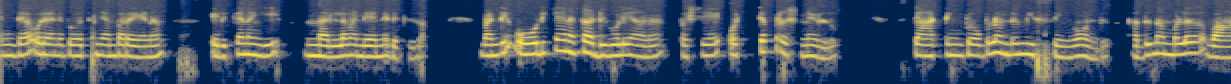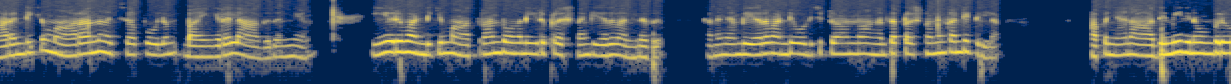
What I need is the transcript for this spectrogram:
എന്റെ ഒരു അനുഭവത്തിൽ ഞാൻ പറയണം എടുക്കണമെങ്കിൽ നല്ല വണ്ടി തന്നെ എടുക്കുക. വണ്ടി ഓടിക്കാനൊക്കെ അടിപൊളിയാണ് പക്ഷേ ഒറ്റ പ്രശ്നമേ ഉള്ളൂ. സ്റ്റാർട്ടിങ് പ്രോബ്ലം ഉണ്ട് മിസ്സിങ്ങും ഉണ്ട്. അത് നമ്മൾ വാറണ്ടിക്ക് മാറാമെന്ന് വെച്ചാൽ പോലും ഭയങ്കര ലാഗ് തന്നെയാണ്. ഈ ഒരു വണ്ടിക്ക് മാത്രമാണെന്ന് തോന്നുന്നു ഈ ഒരു പ്രശ്നം കയറി വന്നത്. കാരണം ഞാൻ വേറെ വണ്ടി ഓടിച്ചിട്ടൊന്നും അങ്ങനത്തെ പ്രശ്നമൊന്നും കണ്ടിട്ടില്ല. അപ്പം ഞാൻ ആദ്യമേ ഇതിനു മുമ്പൊരു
